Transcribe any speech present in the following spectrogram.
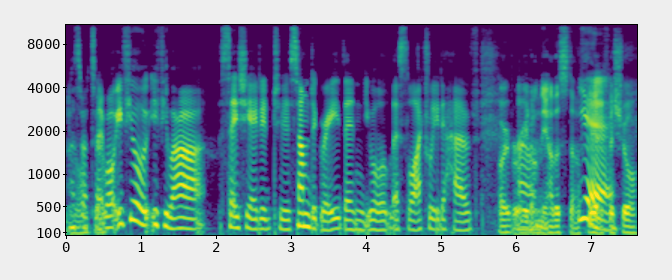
that's what I'd say. Well, if you're if you are satiated to some degree, then you're less likely to have overeat on the um, other stuff. Yeah, yeah. for sure.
